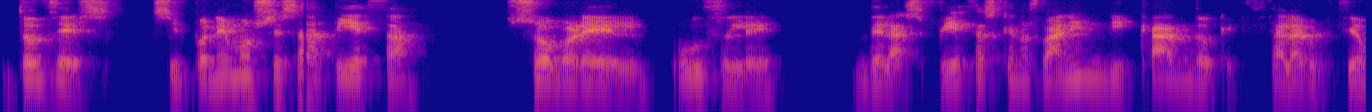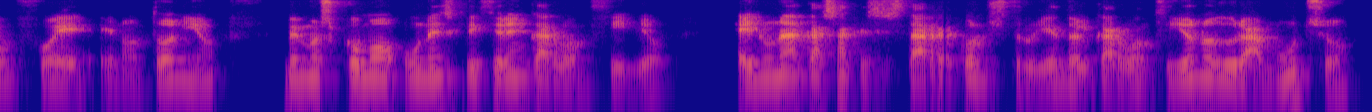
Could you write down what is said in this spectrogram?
Entonces, si ponemos esa pieza sobre el puzzle de las piezas que nos van indicando que quizá la erupción fue en otoño, vemos como una inscripción en carboncillo, en una casa que se está reconstruyendo. El carboncillo no dura mucho.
